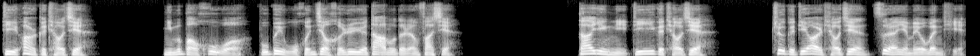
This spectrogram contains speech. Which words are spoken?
第二个条件，你们保护我不被武魂教和日月大陆的人发现。答应你第一个条件，这个第二条件自然也没有问题。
